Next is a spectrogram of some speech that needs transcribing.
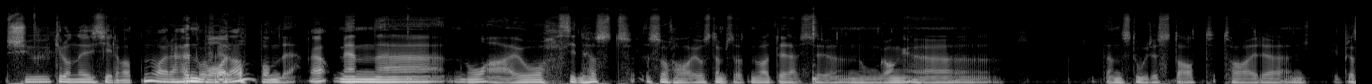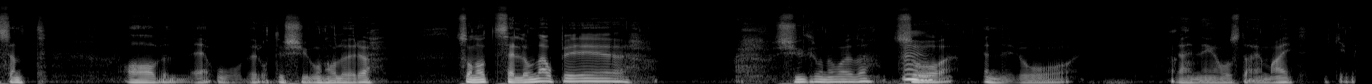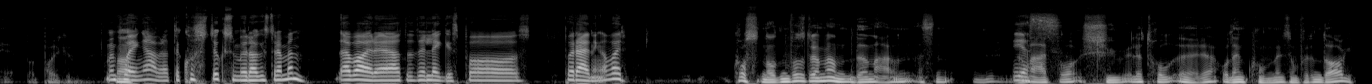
Sju kroner kilowatten var det her Den på var fredag. oppom det. Ja. Men uh, nå er jo, siden høst, så har jo strømstøtten vært rausere enn noen gang. Uh, den store stat tar eh, 90% av det over 87,5 øre. Sånn at selv om det er oppe i sju kroner, var det det, så ender jo regninga hos deg og meg ikke med på et par kroner. Men poenget er vel at det koster jo ikke så mye å lage strømmen. Det er bare at det legges på, på regninga vår. Kostnaden for strømmen den er jo nesten null. Den Yes. er på sju eller tolv øre, og den kommer liksom for en dag.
